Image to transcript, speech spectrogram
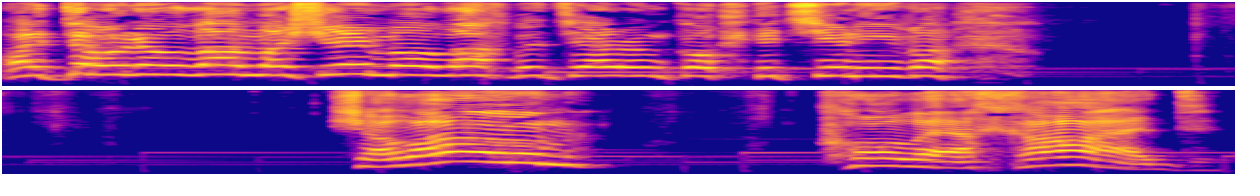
Adon olam asher molach b'terem ko hitziniva Shalom kol echad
